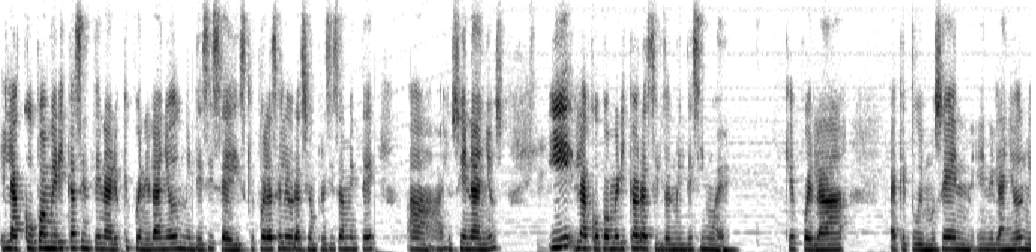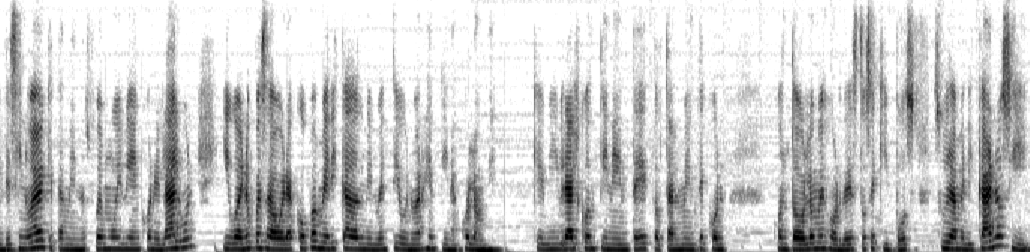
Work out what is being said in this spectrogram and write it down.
la Copa América Centenario que fue en el año 2016, que fue la celebración precisamente a, los 100 años, y la Copa América Brasil 2019 que fue la, que tuvimos en, el año 2019, que también nos fue muy bien con el álbum. Y bueno, pues ahora Copa América 2021 Argentina-Colombia, que vibra el continente totalmente con, con todo lo mejor de estos equipos sudamericanos y,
